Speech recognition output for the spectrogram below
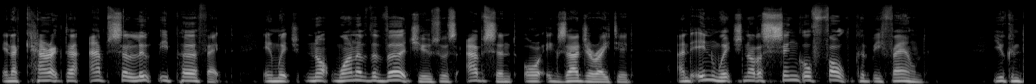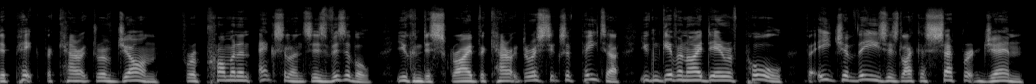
in a character absolutely perfect, in which not one of the virtues was absent or exaggerated, and in which not a single fault could be found. You can depict the character of John, for a prominent excellence is visible. You can describe the characteristics of Peter. You can give an idea of Paul, for each of these is like a separate gem,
